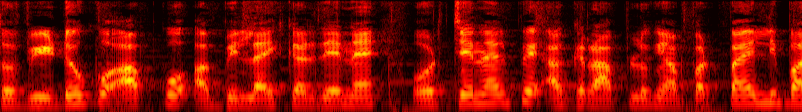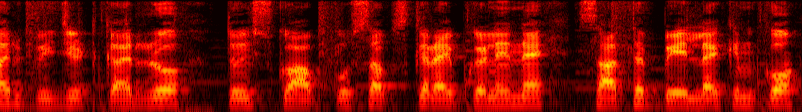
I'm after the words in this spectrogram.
तो वीडियो को आपको अभी लाइक कर देना है और चैनल पे अगर आप लोग यहाँ पर पहली बार विज़िट कर रहे हो तो इसको आपको सब्सक्राइब कर लेना है, साथ में बेल आइकन को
